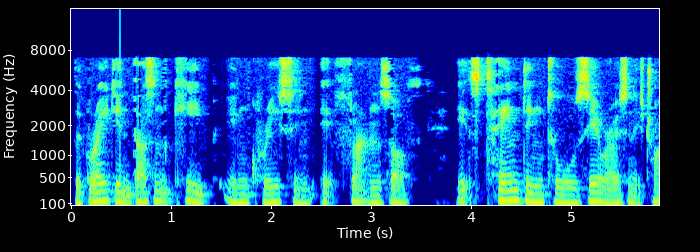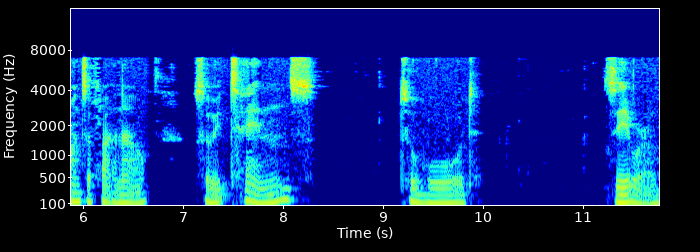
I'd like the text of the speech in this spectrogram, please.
the gradient doesn't keep increasing, it flattens off. It's tending towards zeros and it's trying to flatten out. So it tends toward zero.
